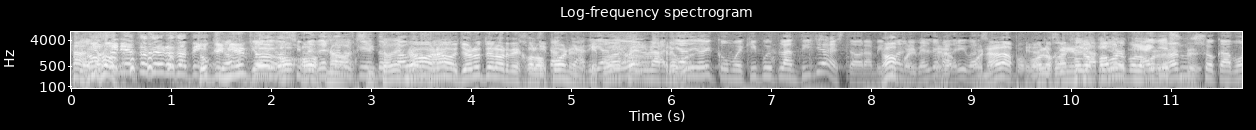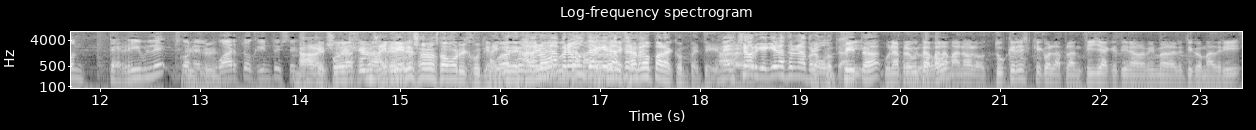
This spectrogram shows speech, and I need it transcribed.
yo 500 euros a ti. Tú 500 yo, digo, oh, si oh, oh. Me no, los 500 si pavos, no, no, yo no te los dejo, los pones. A, día, puedo hacer hoy, una a día de hoy, como equipo y plantilla, está ahora mismo no, pues, al nivel pero, de Madrid. Pues, nada, pues los 500 pavos y por lo que hay es un socavón terrible con el cuarto, quinto y sexto. Ah, puede Eso lo estamos discutiendo. Hay que a ver, una pregunta que dejarlo para competir. Melchor, que quiere hacer una pregunta. Una pregunta para Manolo. ¿Tú crees que con la plantilla que tiene ahora mismo el Atlético de Madrid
